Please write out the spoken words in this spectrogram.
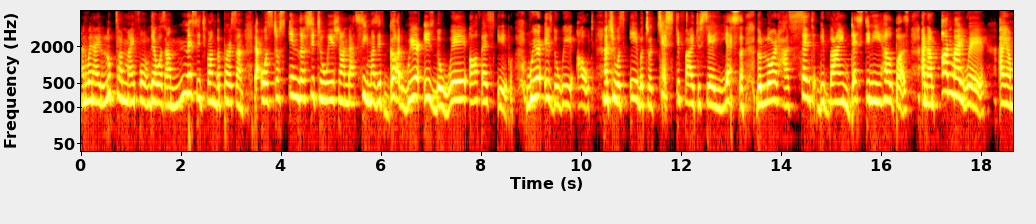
And when I looked on my phone, there was a message from the person that was just in the situation that seemed as if, God, where is the way of escape? Where is the way out? And she was able to testify to say, Yes, the Lord has sent divine destiny help us. And I'm on my way. I am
